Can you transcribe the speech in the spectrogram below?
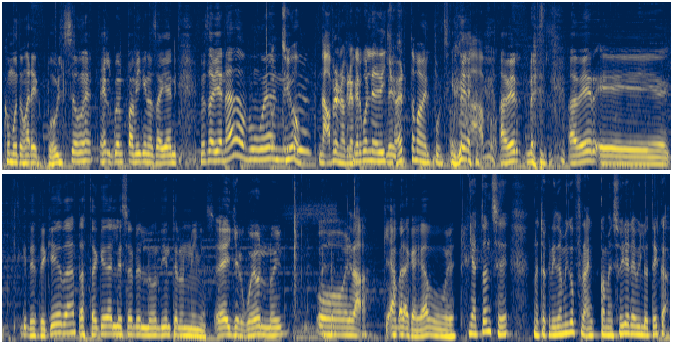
cómo tomar el pulso, weón. El weón para mí que no sabía ni- no sabía nada, pues weón. No, pero no creo que el güey le haya dicho, a ver, tómame el pulso. Ah. A ver, a ver, eh, ¿desde qué edad hasta qué edad le salen los dientes a los niños? Ey, el weón no Oh, verdad. queda para cagar, pues, weón. Y entonces, nuestro querido amigo Frank comenzó a ir a la biblioteca.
